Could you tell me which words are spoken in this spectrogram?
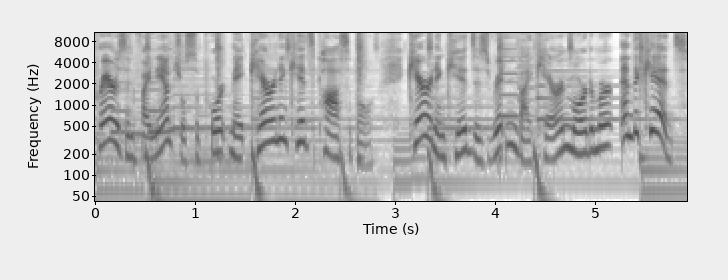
prayers and financial support make Karen and Kids possible. Karen and Kids is written by Karen Mortimer and the kids.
